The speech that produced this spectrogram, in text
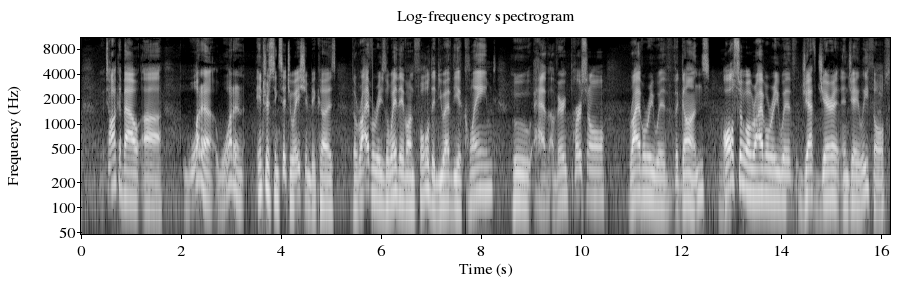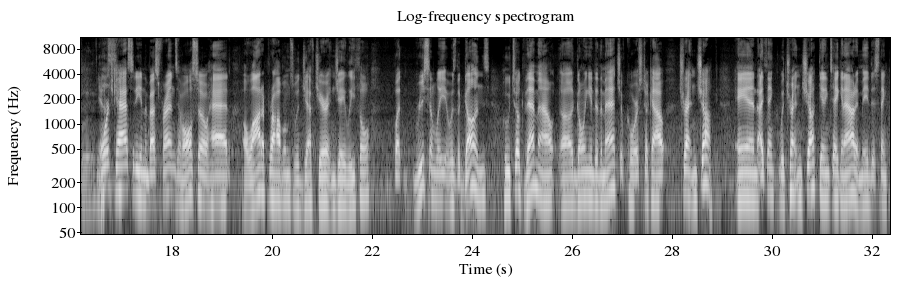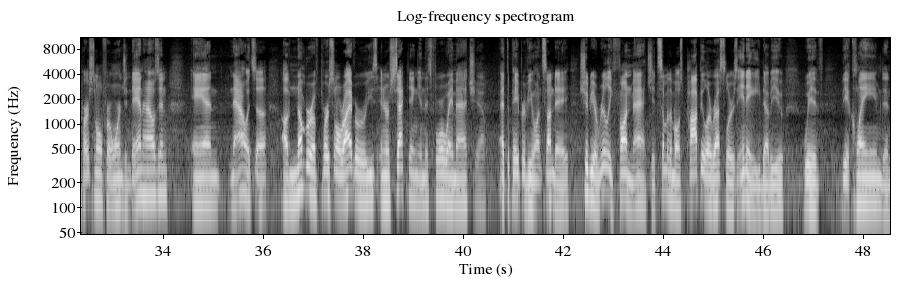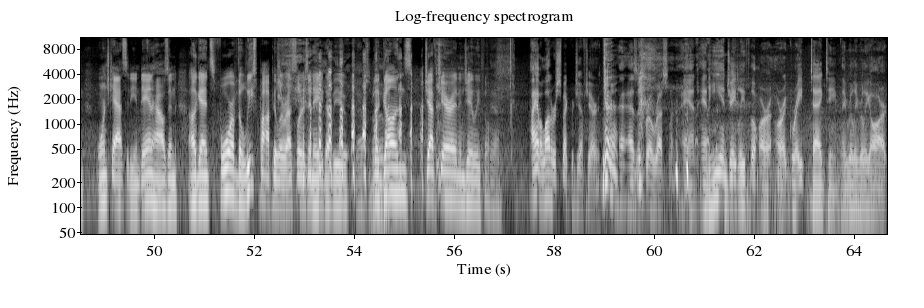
talk about uh, what a what an interesting situation because the rivalries, the way they've unfolded, you have the acclaimed who have a very personal rivalry with the Gunns, mm-hmm. also a rivalry with Jeff Jarrett and Jay Lethal. Absolutely. Yes. Orange Cassidy and the Best Friends have also had a lot of problems with Jeff Jarrett and Jay Lethal, but recently it was the Gunns who took them out uh, going into the match. Of course, took out Trent and Chuck. And I think with Trent and Chuck getting taken out, it made this thing personal for Orange and Danhausen. And now it's a, a number of personal rivalries intersecting in this four way match yeah at the pay per view on Sunday. Should be a really fun match. It's some of the most popular wrestlers in AEW with the acclaimed and Orange Cassidy and Danhausen against four of the least popular wrestlers in AEW the Gunns, Jeff Jarrett, and Jay Lethal. Yeah. I have a lot of respect for Jeff Jarrett as a pro wrestler, and and he and Jay Lethal are are a great tag team. They really really are.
